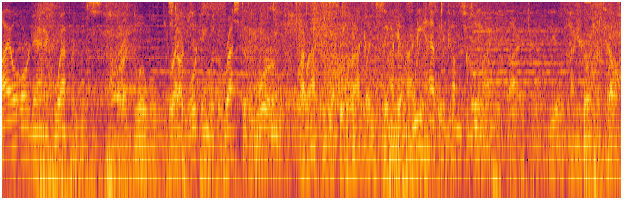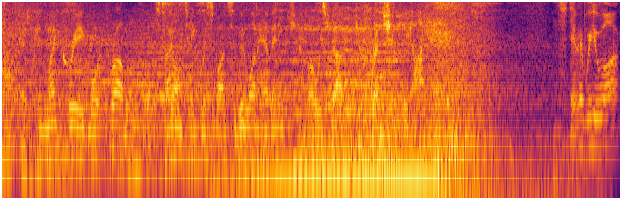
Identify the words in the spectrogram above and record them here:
Bioorganic weapons are a global threat. Start working with the rest of the world. Raccoon City, Raccoon City, We have to come to my desire to reveal the I'm going to tell them everything. It might create more problems than it's time we take responsibility. We want to have any chance. I've always valued your friendship, Leon. Stay right where you are.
